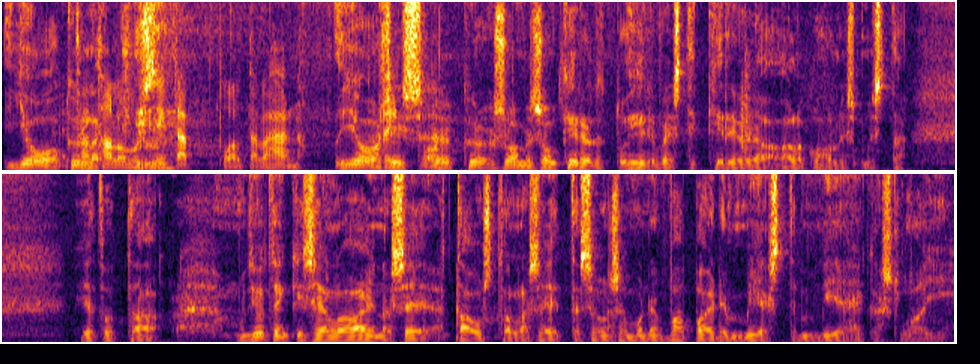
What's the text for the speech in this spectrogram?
Joo, kyllä. Sä halunnut sitä puolta vähän Joo, rikkoa. siis kyllä Suomessa on kirjoitettu hirveästi kirjoja alkoholismista. Ja tota, mutta jotenkin siellä on aina se taustalla se, että se on semmoinen vapaiden miesten miehekäs laji.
